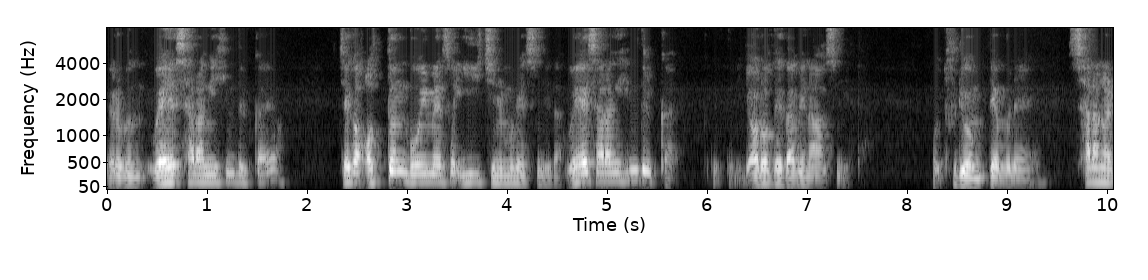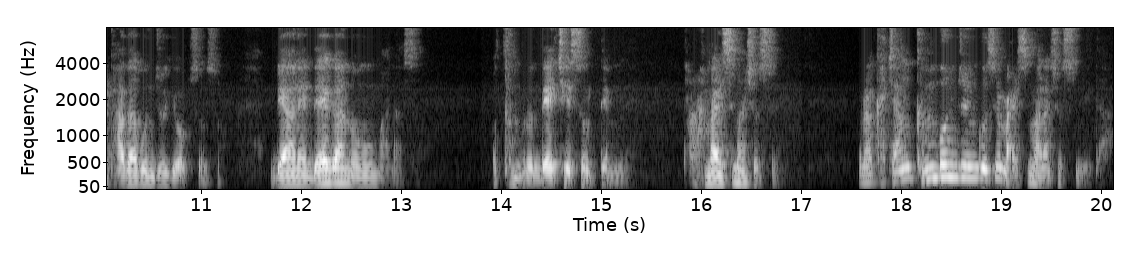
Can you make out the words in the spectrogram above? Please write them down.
여러분, 왜 사랑이 힘들까요? 제가 어떤 모임에서 이 질문을 했습니다. 왜 사랑이 힘들까요? 그랬더니 여러 대답이 나왔습니다. 뭐 두려움 때문에 사랑을 받아본 적이 없어서 내 안에 내가 너무 많아서 어떤 분은 내 죄성 때문에 다 말씀하셨어요. 그러나 가장 근본적인 것을 말씀 안 하셨습니다.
